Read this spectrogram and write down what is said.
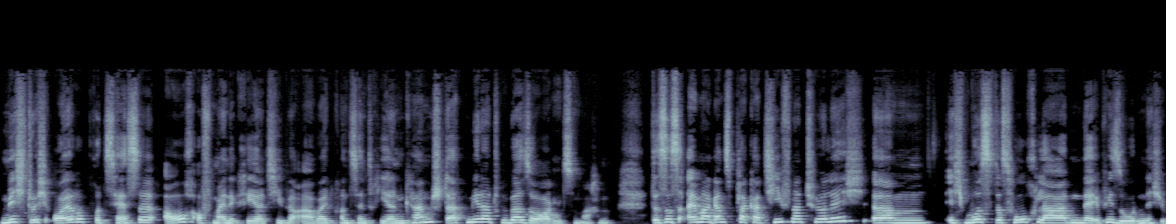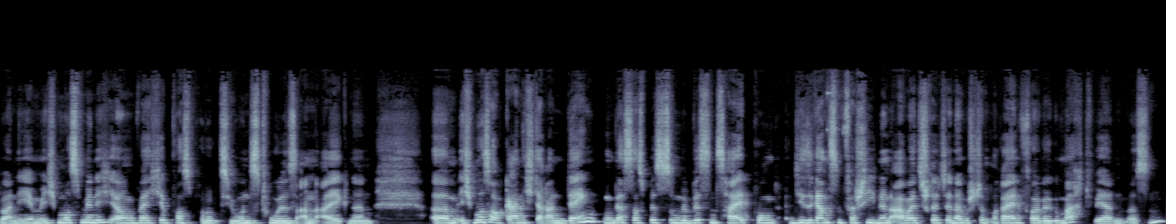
mich durch eure Prozesse auch auf meine kreative Arbeit konzentrieren kann, statt mir darüber Sorgen zu machen. Das ist einmal ganz plakativ natürlich. Ähm, ich muss das Hochladen der Episoden nicht übernehmen. Ich muss mir nicht irgendwelche Postproduktionstools aneignen. Ähm, ich muss auch gar nicht daran denken, dass das bis zum gewissen Zeitpunkt diese ganzen verschiedenen Arbeitsschritte in einer bestimmten Reihenfolge gemacht werden müssen.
